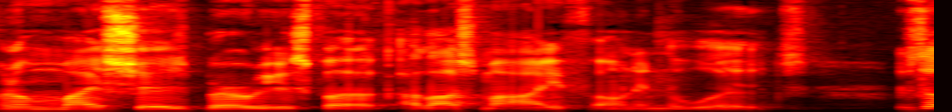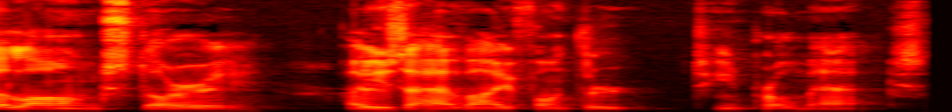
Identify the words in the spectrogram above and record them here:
I know my shit is blurry as fuck. I lost my iPhone in the woods. It's a long story. I used to have iPhone 13 Pro Max.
